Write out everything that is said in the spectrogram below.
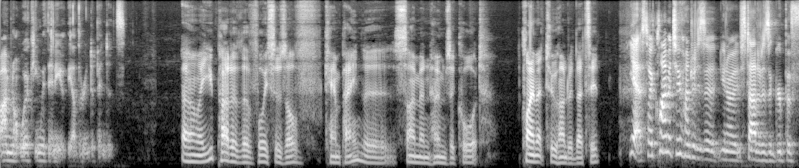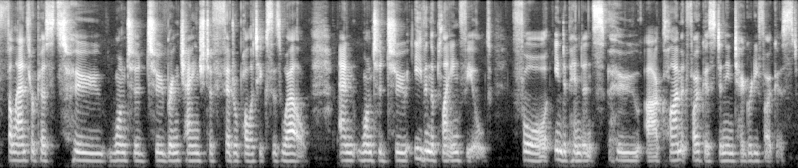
i'm not working with any of the other independents. Um, are you part of the voices of campaign the simon holmes a court climate 200 that's it? Yeah, so Climate 200 is a, you know, started as a group of philanthropists who wanted to bring change to federal politics as well and wanted to even the playing field for independents who are climate focused and integrity focused.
